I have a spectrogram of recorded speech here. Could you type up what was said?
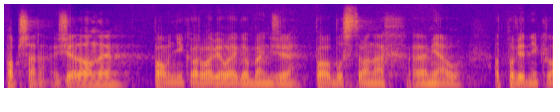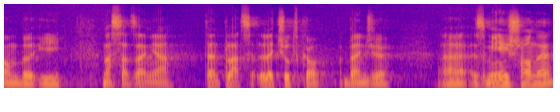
obszar zielony. Pomnik Orła Białego będzie po obu stronach e, miał odpowiednie klomby i nasadzenia. Ten plac leciutko będzie e, zmniejszony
